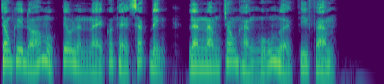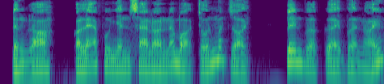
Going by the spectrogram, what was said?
Trong khi đó mục tiêu lần này có thể xác định là nằm trong hàng ngũ người phi phàm. Đừng lo, có lẽ phu nhân Saron đã bỏ trốn mất rồi. Lên vừa cười vừa nói.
